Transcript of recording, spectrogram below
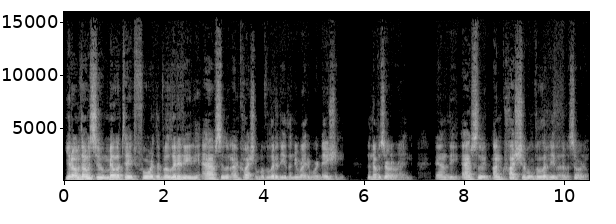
you know, those who militate for the validity, the absolute unquestionable validity of the new rite of ordination, the Novus Ordo rite, and the absolute unquestionable validity of the Novus Ordo,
